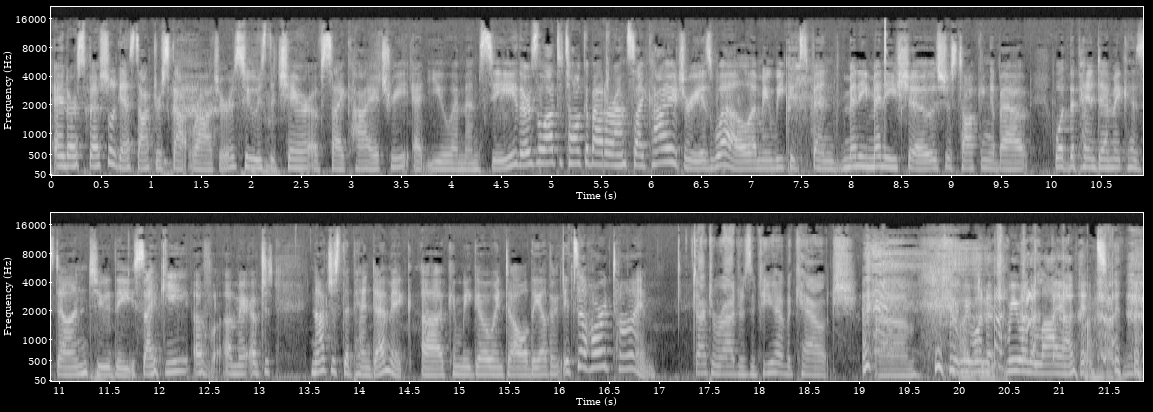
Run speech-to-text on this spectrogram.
and our special guest, Dr. Scott Rogers, who is the chair of psychiatry at UMMC. There's a lot to talk about around psychiatry as well. I mean, we could spend many, many shows just talking about what the pandemic has done to the psyche of, America. of just not just the pandemic. Uh, can we go into all the other? It's a hard time. Dr. Rogers, if you have a couch, um, we want to we want to lie on it.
